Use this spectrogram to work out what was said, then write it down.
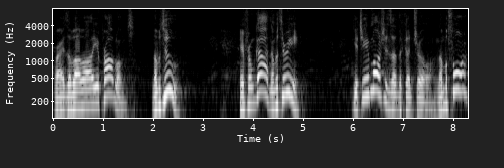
rise above all your problems. Number two, hear from God. Number three, get your emotions under control. Number four,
